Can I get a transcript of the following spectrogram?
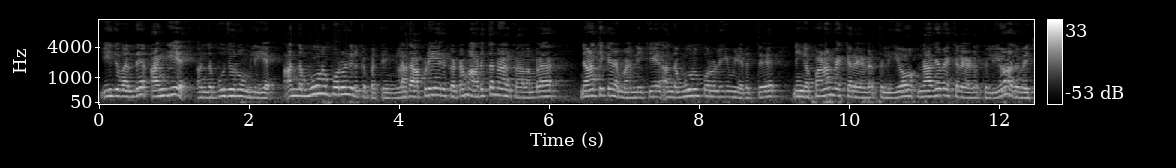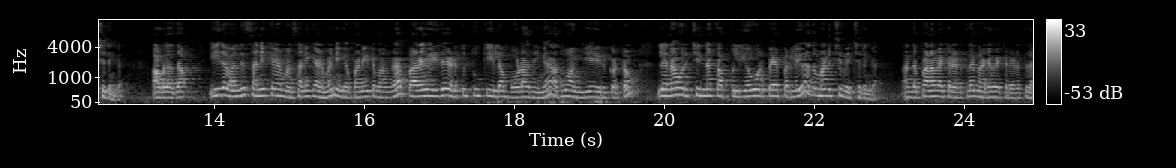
இது வந்து அங்கேயே அந்த பூஜை ரூம்லயே அந்த மூணு பொருள் இருக்கு பாத்தீங்களா? அது அப்படியே இருக்கட்டும். அடுத்த நாள் காலம்புற ஞாயிற்றுக்கிழமை அன்னைக்கு அந்த மூணு பொருளையும் எடுத்து நீங்க பணம் வைக்கிற இடத்துலயோ நகை வைக்கிற இடத்துலயோ அதை வச்சிடுங்க. அவ்வளவுதான். இதை வந்து சனிக்கிழமை சனிக்கிழமை நீங்க பண்ணிட்டு வாங்க. பழைய இதை எடுத்து தூக்கி எல்லாம் போடாதீங்க. அதுவும் அங்கேயே இருக்கட்டும். இல்லைன்னா ஒரு சின்ன கப்புலயோ ஒரு பேப்பர்லயோ அதை மடிச்சு வச்சிடுங்க. அந்த பணம் வைக்கிற இடத்துல நகை வைக்கிற இடத்துல.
